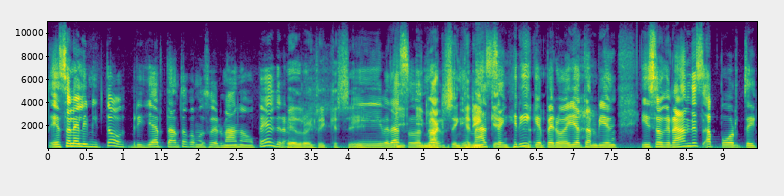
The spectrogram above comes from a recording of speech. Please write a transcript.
eso le limitó brillar tanto como su hermano Pedro. Pedro Enrique, sí. Y, ¿verdad? y, Max Enrique. Y Max Enrique, pero ella también hizo grandes aportes,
